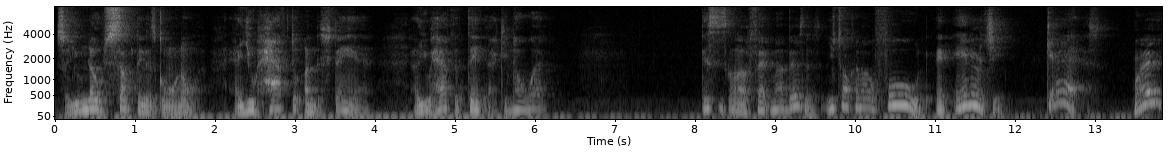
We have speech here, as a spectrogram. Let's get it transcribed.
So you know something is going on. And you have to understand, and you have to think, like, you know what? this is going to affect my business. You're talking about food and energy, gas, right?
